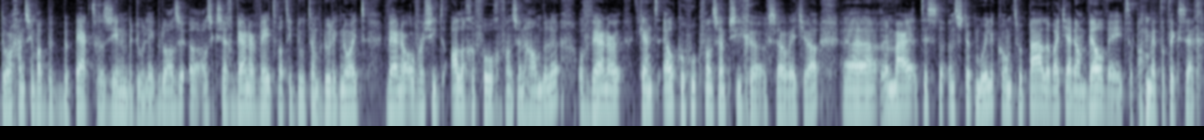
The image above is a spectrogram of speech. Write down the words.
doorgaans in wat beperktere zin bedoelen. Ik bedoel, als, eh, als ik zeg Werner weet wat hij doet, dan bedoel ik nooit Werner overziet alle gevolgen van zijn handelen. Of Werner kent elke hoek van zijn psyche of zo, weet je wel. Uh, Maar het is een stuk moeilijker om te bepalen wat jij dan wel weet op het moment dat ik zeg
